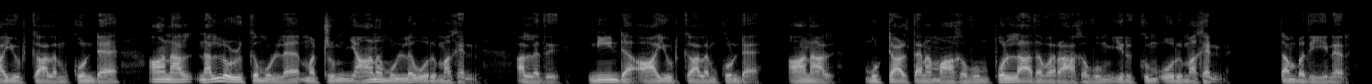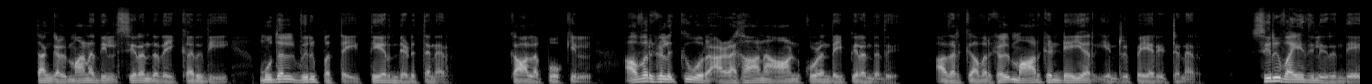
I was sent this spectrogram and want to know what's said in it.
ஆயுட்காலம் கொண்ட ஆனால் நல்லொழுக்கமுள்ள மற்றும் ஞானமுள்ள ஒரு மகன் அல்லது நீண்ட ஆயுட்காலம் கொண்ட ஆனால் முட்டாள்தனமாகவும் பொல்லாதவராகவும் இருக்கும் ஒரு மகன். தம்பதியினர் தங்கள் மனதில் சிறந்ததை கருதி முதல் விருப்பத்தை தேர்ந்தெடுத்தனர். காலப்போக்கில் அவர்களுக்கு ஒரு அழகான ஆண் குழந்தை பிறந்தது. அதற்கு அவர்கள் மார்க்கண்டேயர் என்று பெயரிட்டனர். சிறு வயதிலிருந்தே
